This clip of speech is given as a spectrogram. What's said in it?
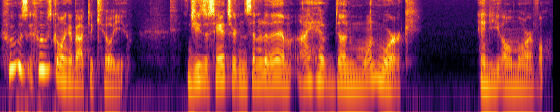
Who's, who's going about to kill you? And Jesus answered and said unto them, I have done one work, and ye all marvel.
